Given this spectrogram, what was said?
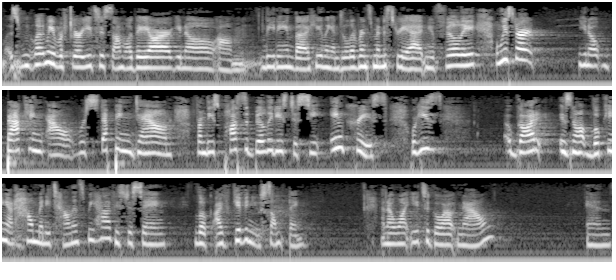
Let's, me refer you to someone. They are, you know, um, leading the healing and deliverance ministry at New Philly. And we start, you know, backing out. We're stepping down from these possibilities to see increase where he's, God is not looking at how many talents we have. He's just saying, look, I've given you something and I want you to go out now and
